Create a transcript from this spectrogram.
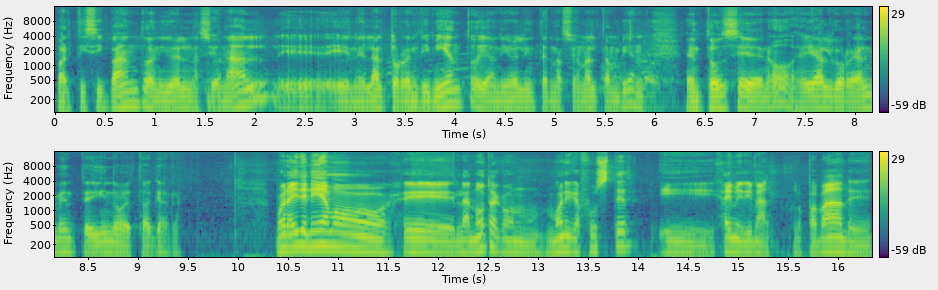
participando a nivel nacional, en el alto rendimiento y a nivel internacional también. Entonces, no, es algo realmente digno de destacar. Bueno, ahí teníamos eh, la nota con Mónica Fuster y Jaime Grimal, los papás de,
